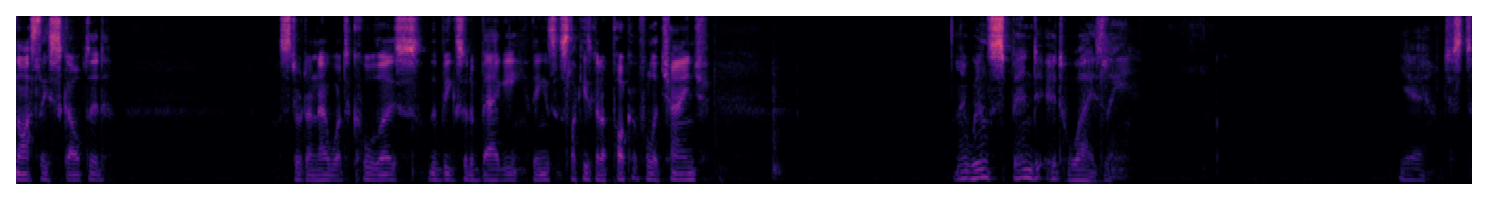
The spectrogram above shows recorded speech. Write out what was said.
nicely sculpted. I still don't know what to call those, the big sort of baggy things. It's like he's got a pocket full of change. I will spend it wisely. Yeah, just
